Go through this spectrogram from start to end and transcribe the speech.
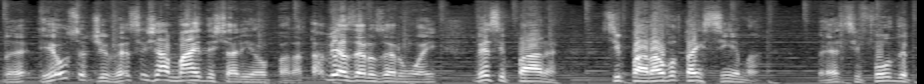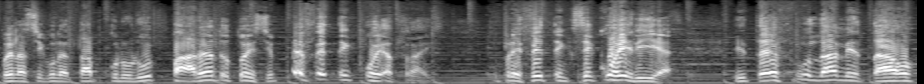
Né? Eu, se eu tivesse, jamais deixaria ela parar. Tá, vê a 001 aí, vê se para. Se parar, eu vou estar em cima. Né? Se for depois na segunda etapa, Cururu, parando, eu estou em cima. O prefeito tem que correr atrás. O prefeito tem que ser correria. Então é fundamental,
